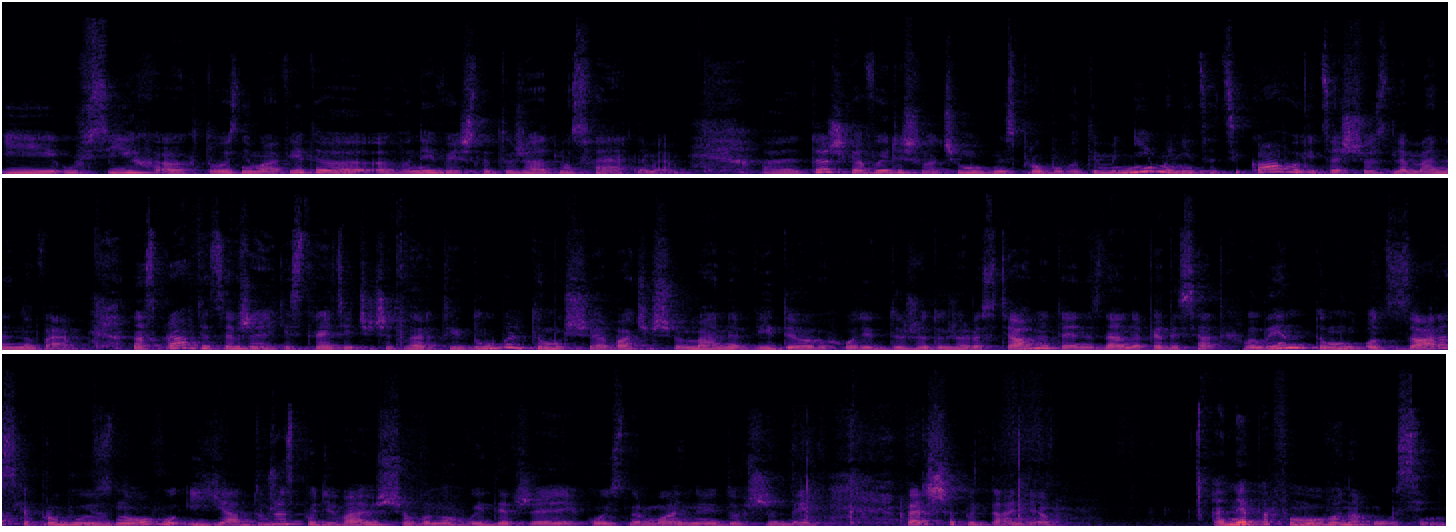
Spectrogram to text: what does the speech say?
і у всіх, е, хто знімав відео, е, вони вийшли дуже атмосферними. Е, Тож я вирішила, чому б не спробувати мені. Мені це цікаво, і це щось для мене нове. Насправді це вже якийсь третій чи четвертий дубль, тому що я бачу, що в мене відео виходить дуже дуже розтягнуте. Я не знаю на 50 хвилин. Тому от зараз я пробую знову, і я дуже сподіваюся, що воно вийде вже якоїсь нормальної довжини. Перше питання. Непарфумована осінь.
